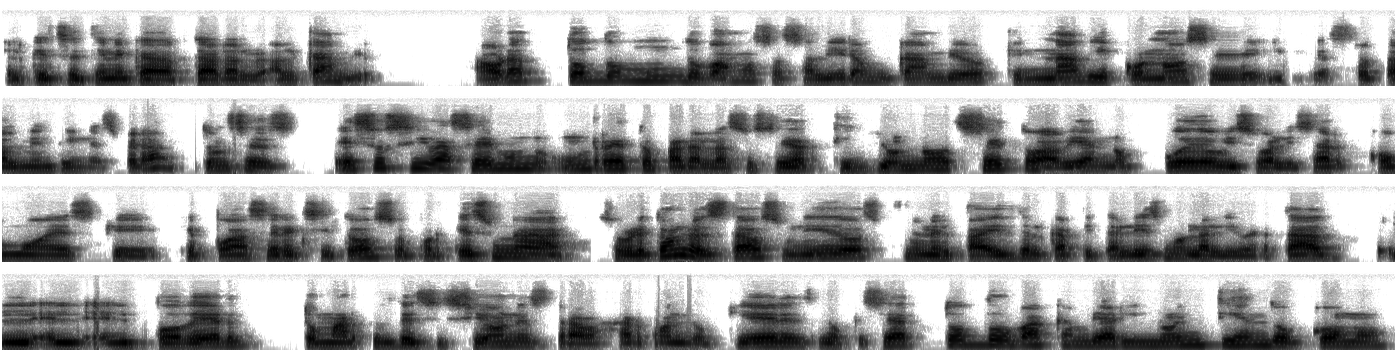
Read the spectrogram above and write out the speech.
el que se tiene que adaptar al, al cambio. Ahora todo mundo vamos a salir a un cambio que nadie conoce y es totalmente inesperado. Entonces, eso sí va a ser un, reto para la sociedad que yo no sé todavía, no puedo visualizar cómo es que, pueda ser exitoso, porque es una, sobre todo en los Estados Unidos, en el país del capitalismo, la libertad, el, el poder tomar tus decisiones, trabajar cuando quieres, lo que sea, todo va a cambiar y no entiendo cómo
